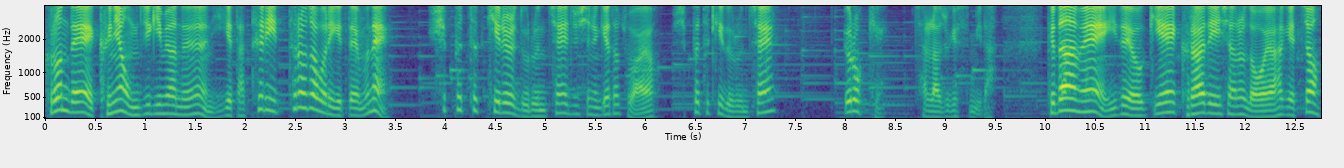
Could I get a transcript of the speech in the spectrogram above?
그런데 그냥 움직이면은 이게 다 틀이 틀어져 버리기 때문에 쉬프트 키를 누른 채 해주시는 게 더 좋아요. 쉬프트 키 누른 채 이렇게 잘라주겠습니다. 그 다음에 이제 여기에 그라데이션을 넣어야 하겠죠?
